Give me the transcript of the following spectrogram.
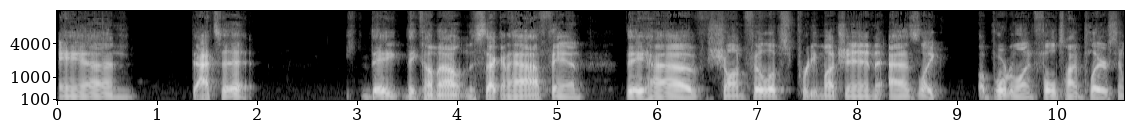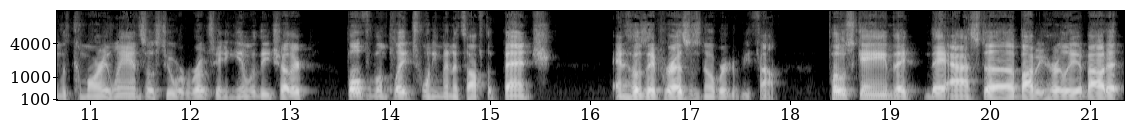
and that's it. They they come out in the second half and they have Shawn Phillips pretty much in as like a borderline full time player, same with Kamari Lands. Those two were rotating in with each other. Both of them played 20 minutes off the bench, and Jose Perez was nowhere to be found. Post game, they they asked uh, Bobby Hurley about it.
